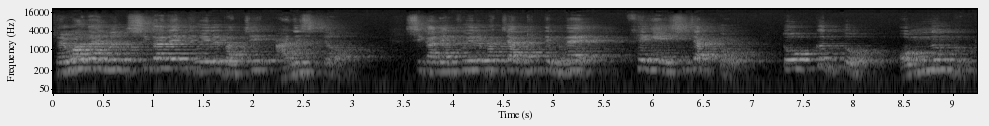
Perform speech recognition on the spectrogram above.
결국 하나님은 시간의 구애를 받지 않으시죠. 시간의 구애를 받지 않기 때문에 생애의 시작도 또 끝도 없는 분.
